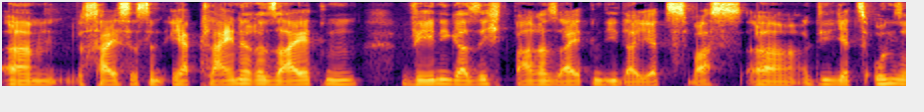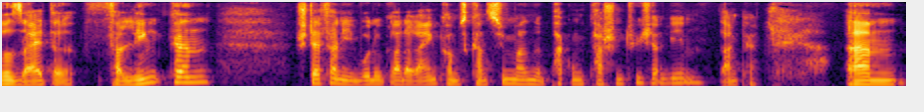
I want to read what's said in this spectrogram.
Ähm, das heißt, es sind eher kleinere Seiten, weniger sichtbare Seiten, die da jetzt was, äh, die jetzt unsere Seite verlinken. Stefanie, wo du gerade reinkommst, kannst du mir mal eine Packung Taschentücher geben? Danke. Ähm,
